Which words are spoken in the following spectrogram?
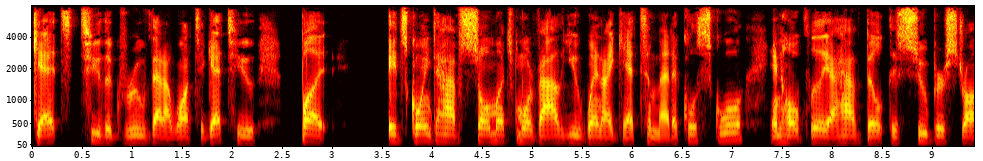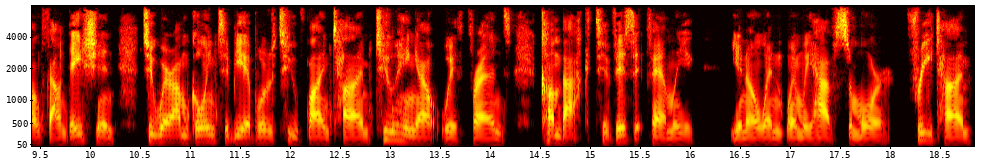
get to the groove that I want to get to, but it's going to have so much more value when I get to medical school. And hopefully, I have built this super strong foundation to where I'm going to be able to find time to hang out with friends, come back to visit family, you know, when, when we have some more free time.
